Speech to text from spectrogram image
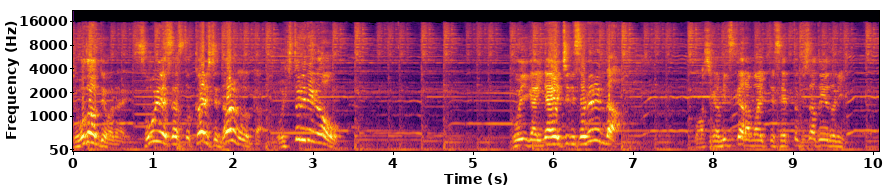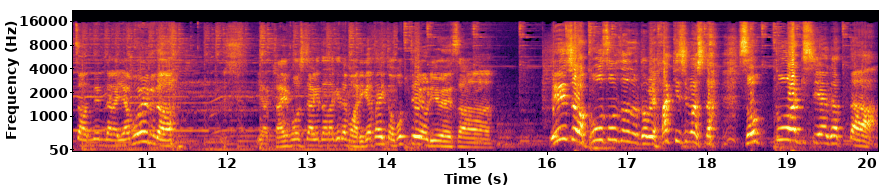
冗談ではないそういうやつと返してなるものかお一人願おう恋がいないうちに攻めるんだわしが自ら参って説得したというのに残念だがらやむを得るないや解放してあげただけでもありがたいと思ってよ竜兵さん炎者は高村山のため破棄しました速攻破棄しやがった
